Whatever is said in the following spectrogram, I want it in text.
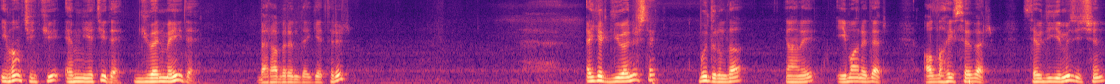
İman çünkü emniyeti de, güvenmeyi de beraberinde getirir. Eğer güvenirsek bu durumda yani iman eder, Allah'ı sever, sevdiğimiz için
